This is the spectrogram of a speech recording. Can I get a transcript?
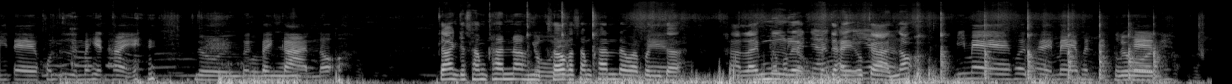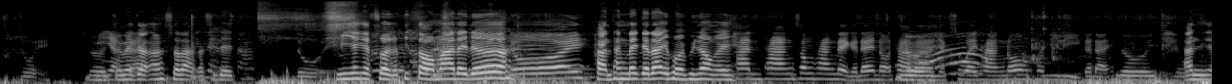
มีแต่คนอื่นมาเฮ็ดให้โดยเพิ่นไปการเนาะการก็สำคัญเนาะยกเสาก็สำคัญแต่ว่าเพิ่นก็ ขาดหลายมือแล้วเพิ่นจะให้โอกาสเนาะมีแม่เพิ่นให้แม่เพิ่นเป็นตัวแทนโดย โดยจังไดก็อะสละก็สิได้โดย มีหยังอยากช่วยก็ติดต่อมาได้เด้อโดย ผ่านทางใดก็ได้พ่อแม่พี่น้องเอ้ย ผ่านทางช่องทางใดก็ได้เนาะถ้าว่าอยากช่วยทางน้องเพิ่นอีหลีก็ได้ โดย อันนี้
